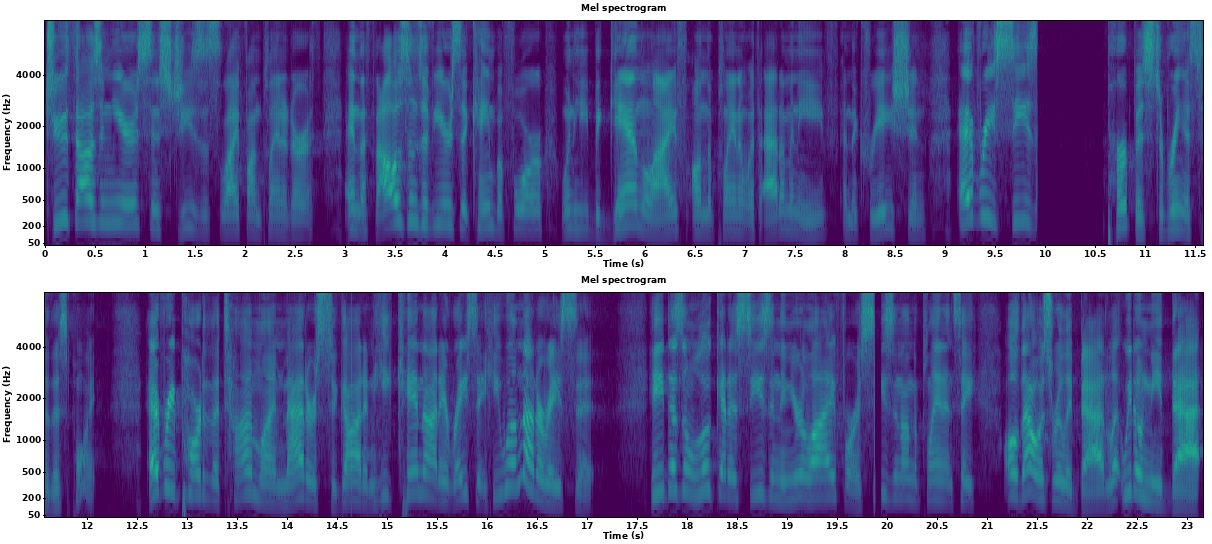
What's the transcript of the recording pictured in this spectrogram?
2,000 years since Jesus' life on planet Earth, and the thousands of years that came before when he began life on the planet with Adam and Eve and the creation, every season purpose to bring us to this point. Every part of the timeline matters to God, and He cannot erase it. He will not erase it. He doesn't look at a season in your life or a season on the planet and say, oh, that was really bad. We don't need that.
